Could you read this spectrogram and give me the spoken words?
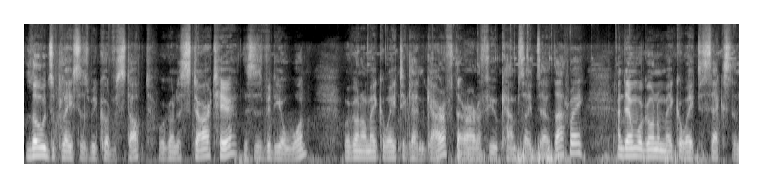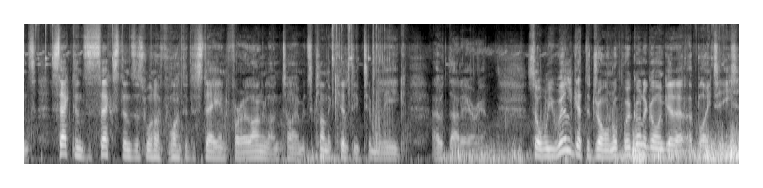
loads of places we could have stopped. We're going to start here. This is video one. We're going to make our way to Glengarriff. There are a few campsites out that way. And then we're going to make our way to Sextons. Sextons, Sextons is one I've wanted to stay in for a long, long time. It's Clonakilty, Timoleague, out that area. So we will get the drone up. We're going to go and get a, a bite to eat.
